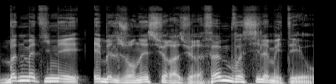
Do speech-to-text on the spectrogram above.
Bonne matinée et belle journée sur Azure FM. Voici la météo.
